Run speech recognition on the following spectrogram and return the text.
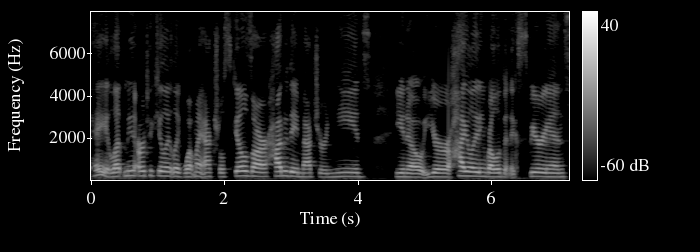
hey let me articulate like what my actual skills are how do they match your needs you know you're highlighting relevant experience.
